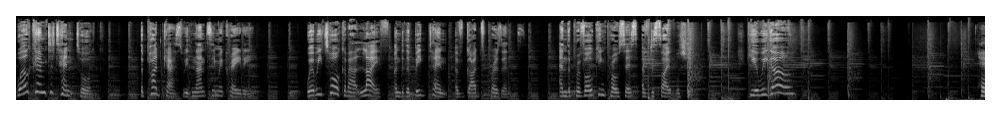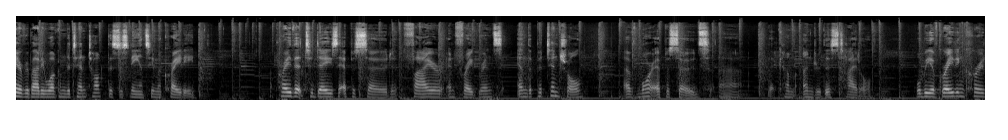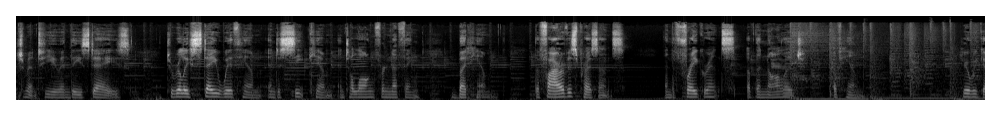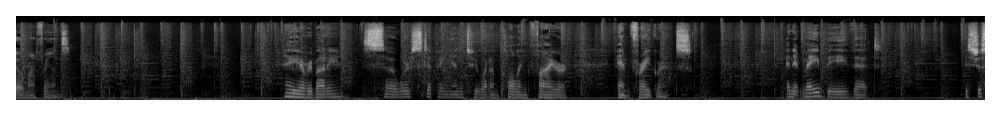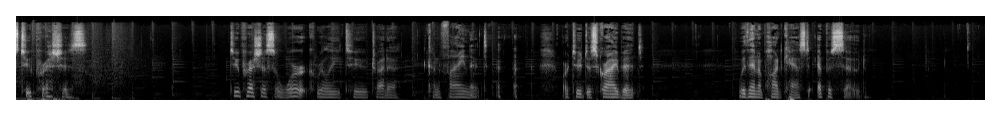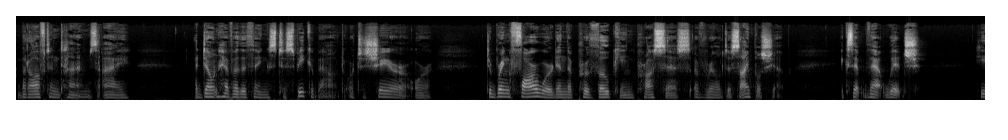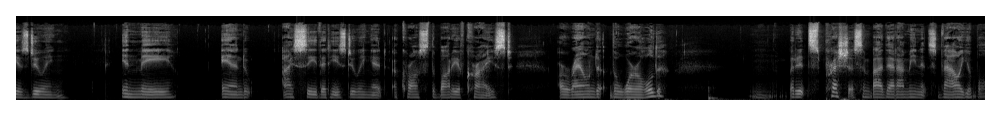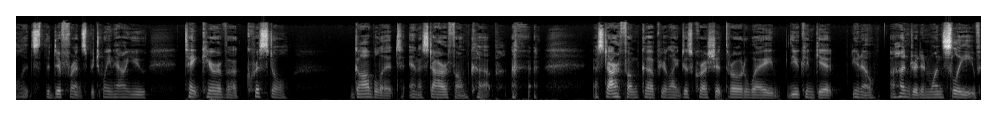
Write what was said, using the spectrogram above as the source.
Welcome to Tent Talk, the podcast with Nancy McCready, where we talk about life under the big tent of God's presence and the provoking process of discipleship. Here we go. Hey, everybody, welcome to Tent Talk. This is Nancy McCready. I pray that today's episode, Fire and Fragrance, and the potential of more episodes uh, that come under this title, will be of great encouragement to you in these days to really stay with Him and to seek Him and to long for nothing but Him, the fire of His presence, and the fragrance of the knowledge of Him. Here we go, my friends. Hey, everybody. So, we're stepping into what I'm calling fire and fragrance. And it may be that it's just too precious. Too precious a work, really, to try to confine it or to describe it within a podcast episode but oftentimes I I don't have other things to speak about or to share or to bring forward in the provoking process of real discipleship except that which he is doing in me and I see that he's doing it across the body of Christ around the world but it's precious, and by that I mean it's valuable. It's the difference between how you take care of a crystal goblet and a styrofoam cup. a styrofoam cup, you're like, just crush it, throw it away. You can get, you know, a hundred in one sleeve.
